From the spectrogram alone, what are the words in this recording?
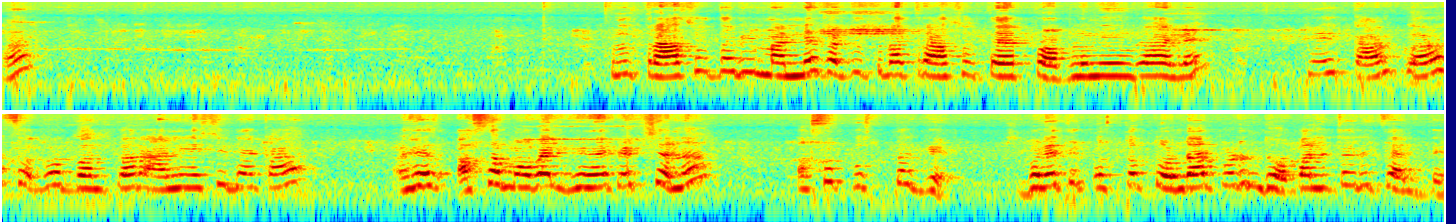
हां तुला त्रास होता मी मान्य करते तुला त्रास होत आहे प्रॉब्लेम येऊन राहिले. हे काम कर सगळं बंद कर आणि अशी नाही का हे असा मोबाईल घेण्यापेक्षा ना असं पुस्तक घे. भले ते पुस्तक तोंडावर पडून झोपाले तरी चालते.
